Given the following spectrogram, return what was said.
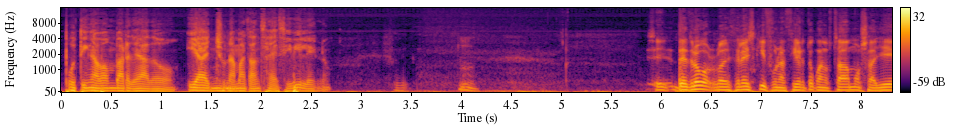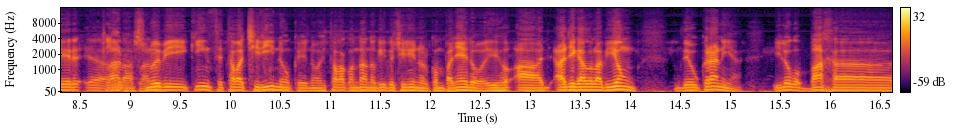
Putin ha bombardeado y ha hecho una matanza de civiles, ¿no? Sí. Desde luego, lo de Zelensky fue un acierto cuando estábamos ayer eh, a las 9 y 15, estaba Chirino, que nos estaba contando Kiko Chirino, el compañero, y dijo, ha, llegado el avión de Ucrania y luego baja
